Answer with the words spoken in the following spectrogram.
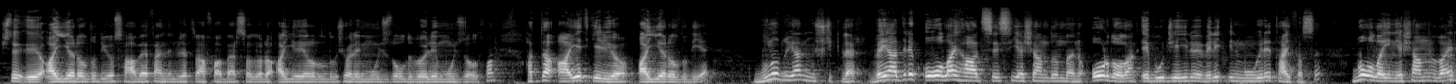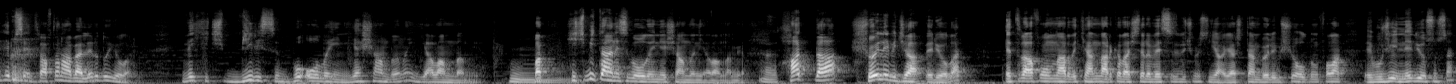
işte e, ay yarıldı diyor. Sahabe Efendimiz etrafı haber salıyor. Ay yarıldı şöyle bir mucize oldu böyle bir mucize oldu falan. Hatta ayet geliyor ay yarıldı diye. Bunu duyan müşrikler veya direkt o olay hadisesi yaşandığında hani orada olan Ebu Cehil ve Velid bin Mughire tayfası bu olayın yaşandığına dair hepsi etraftan haberleri duyuyorlar. Ve hiçbirisi bu olayın yaşandığını yalanlamıyor. Bak hiçbir tanesi bu olayın yaşandığını yalanlamıyor. Hatta şöyle bir cevap veriyorlar. Etrafı onlarda kendi arkadaşları vesile düşmesin. Ya gerçekten böyle bir şey olduğunu falan. Ebu Cehil ne diyorsun sen?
